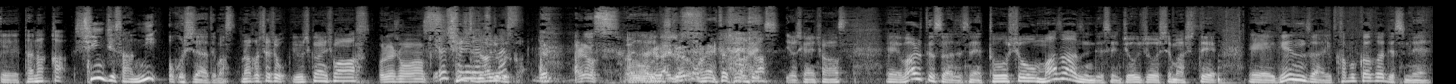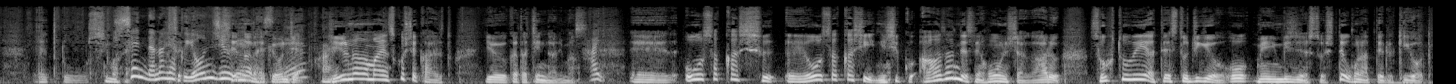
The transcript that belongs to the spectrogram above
えー、田中真二さんにお越しいただいてます。田中社長、よろしくお願いします。お願いします。よろしくお願いします。大丈夫ですか？あります。あの、よろしくお願いいたします。よろしくお願いします。えー、バルテスはですね、東証マザーズにですね、上場してまして、えー、現在株価がですね、えっと、すいません。1740円です、ね。1740円。はい、17万円少しで買えるという形になります。はい。えー、大阪市、えー、大阪市西区阿波山にですね、本社があるソフトウェアテスト事業をメインビジネスとして行っている企業と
